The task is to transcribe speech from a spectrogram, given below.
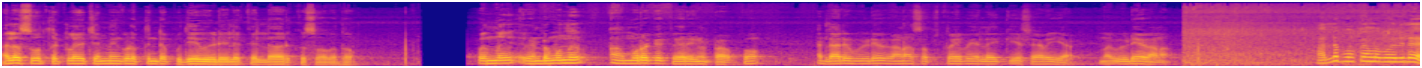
ഹലോ സുഹൃത്തുക്കളെ ചെമ്മീൻകുളത്തിന്റെ പുതിയ വീഡിയോയിലേക്ക് എല്ലാവർക്കും സ്വാഗതം. അപ്പം ഇന്ന് രണ്ട് മൂന്ന് മുറൊക്കെ കയറി കേട്ടോ. അപ്പോൾ എല്ലാവരും വീഡിയോ കാണാൻ സബ്സ്ക്രൈബ് ചെയ്യുക ലൈക്ക് ചെയ്യുക ഷെയർ ചെയ്യുക. എന്നാൽ വീഡിയോ കാണാം. നല്ല പോക്കാണല്ലോ പോയതില്ലേ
